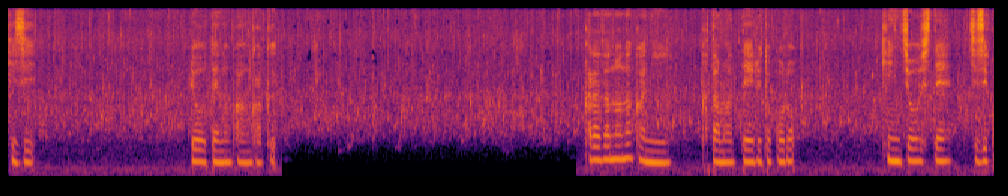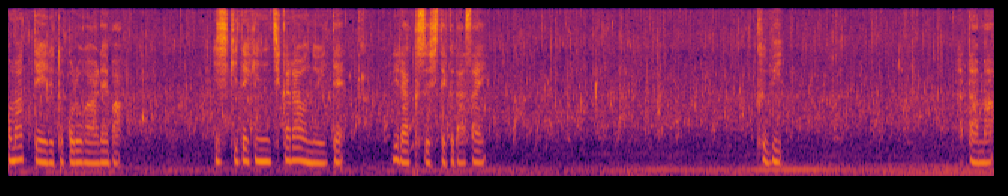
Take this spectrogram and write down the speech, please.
肘。両手の感覚体の中に固まっているところ緊張して縮こまっているところがあれば意識的に力を抜いてリラックスしてください。首頭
